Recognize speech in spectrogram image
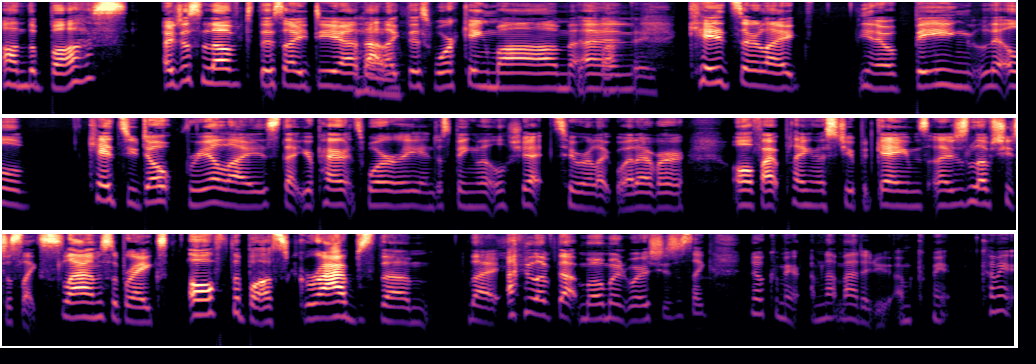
on the bus. I just loved this idea that Uh-huh. like this working mom The and clapping. kids are like, you know, being little kids who don't realize that your parents worry and just being little shits who are like whatever off out playing their stupid games. And i just love she just like slams the brakes off the bus grabs them. Like i love that moment where she's just like no come here. I'm not mad at you. I'm come here. Come here.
